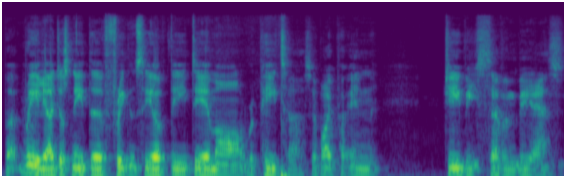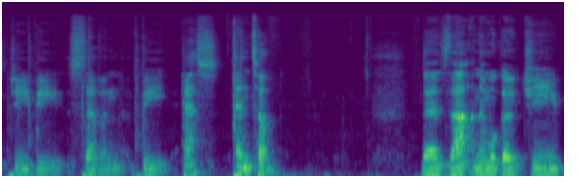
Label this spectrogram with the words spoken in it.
but really, I just need the frequency of the DMR repeater. So if I put in GB7BS, GB7BS, enter. There's that, and then we'll go G,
